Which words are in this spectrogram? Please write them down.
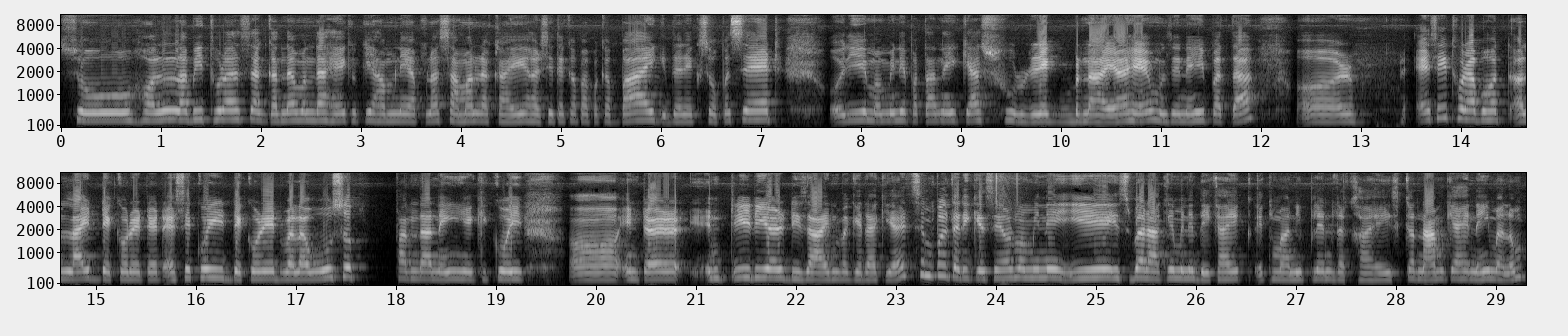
सो so, हॉल अभी थोड़ा सा गंदा मंदा है क्योंकि हमने अपना सामान रखा है। हर्षिता का पापा का बाइक इधर एक सोफा सेट और ये मम्मी ने पता नहीं क्या रेक बनाया है मुझे नहीं पता। और ऐसे ही थोड़ा बहुत लाइट डेकोरेटेड ऐसे कोई डेकोरेट वाला वो सब फंदा नहीं है कि कोई इंटर इंटीरियर डिज़ाइन वगैरह किया है। सिंपल तरीके से और मम्मी ने ये इस बार आके मैंने देखा है एक, एक मनी प्लान रखा है। इसका नाम क्या है नहीं मालूम।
